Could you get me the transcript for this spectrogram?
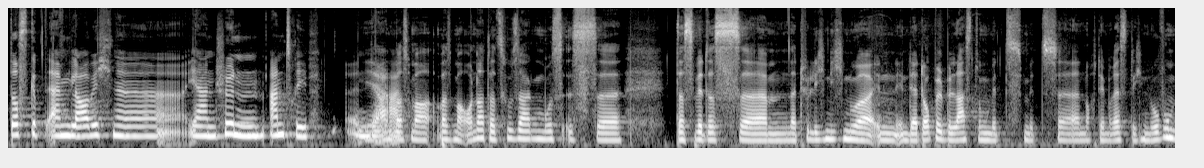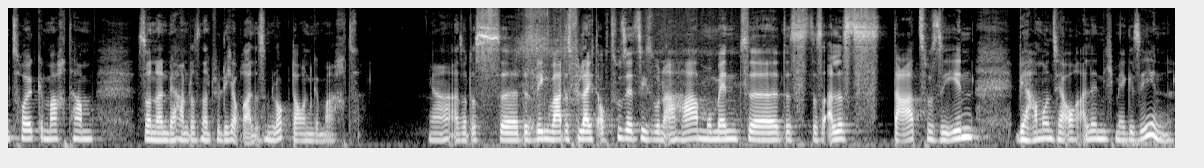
das gibt einem, glaube ich, eine, ja, einen schönen Antrieb. ja, was man, was man auch noch dazu sagen muss, ist, äh, dass wir das ähm, natürlich nicht nur in, in der Doppelbelastung mit, mit äh, noch dem restlichen Novum-Zeug gemacht haben, sondern wir haben das natürlich auch alles im Lockdown gemacht. Ja, also das, äh, deswegen war das vielleicht auch zusätzlich so ein Aha-Moment, äh, das, das alles da zu sehen. Wir haben uns ja auch alle nicht mehr gesehen.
